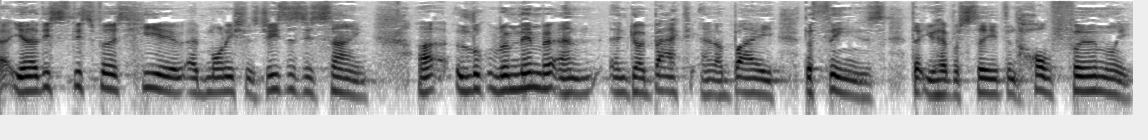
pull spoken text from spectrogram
uh, you know, this, this verse here admonishes, Jesus is saying, uh, look, remember and, and go back and obey the things that you have received and hold firmly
